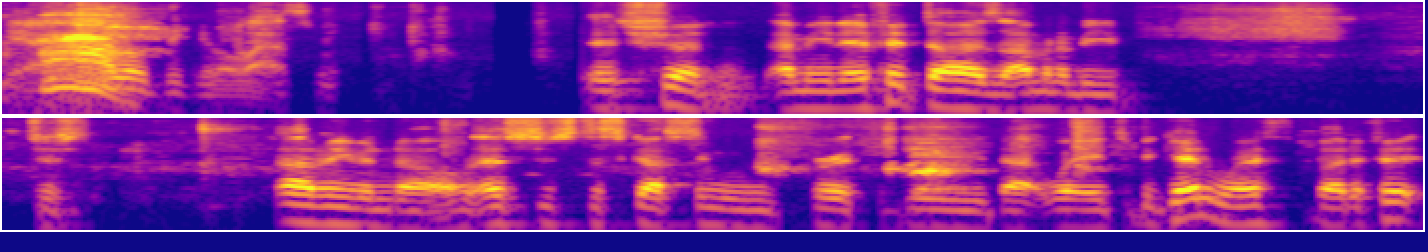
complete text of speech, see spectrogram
Yeah, I don't think it'll last me. It shouldn't. I mean, if it does, I'm gonna be just I don't even know. That's just disgusting for it to be that way to begin with. But if it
